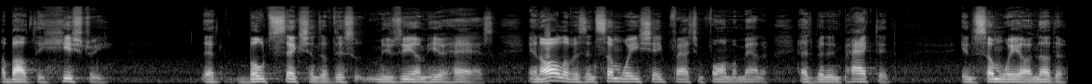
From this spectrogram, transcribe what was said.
about the history that both sections of this museum here has. And all of us, in some way, shape, fashion, form, or manner, has been impacted in some way or another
